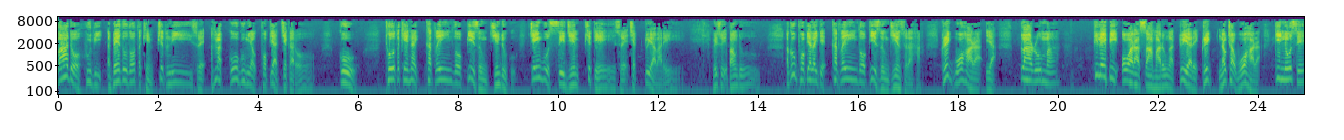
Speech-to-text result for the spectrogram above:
သားတော်ဟူသည်အဘယ်သို့သောသခင်ဖြစ်သည်နည်းဆိုတဲ့အမှတ်6ခုမြောက်ဖော်ပြချက်ကတော့ကိုထိုသခင်၌ခတ်သိမ်းသောပြည့်စုံခြင်းတို့ကိုကျင်းဝတ်စေခြင်းဖြစ်တယ်ဆိုတဲ့အချက်တွေ့ရပါတယ်မိတ်ဆွေအပေါင်းတို့အခုဖော်ပြလိုက်တဲ့ခတ်သိမ်းသောပြည့်စုံခြင်းဆိုတာဟာ Greek ဝေါ်ဟာရအရာ plaroma ဖိလိပ္ပိဩဝါဒစာမှာတော့ကတွေ့ရတဲ့ Greek နောက်ထပ်ဝေါ်ဟာရ kenosis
